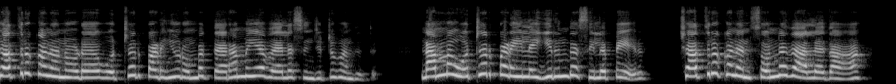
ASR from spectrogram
சத்ருகணனோட ஒற்றர் படையும் ரொம்ப திறமையா வேலை செஞ்சுட்டு வந்தது. நம்ம ஒற்றர் படையில இருந்த சில பேர் சத்ருகணன் சொன்னதால தான்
